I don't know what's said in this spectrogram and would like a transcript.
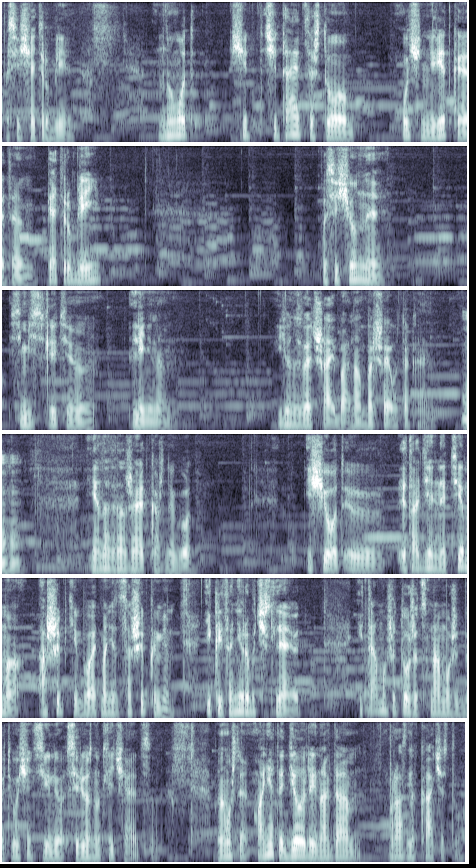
посвящать рубли. Но вот счит- считается, что очень редко это 5 рублей, посвященные 70-летию Ленина. Ее называют шайба, она большая вот такая. Мгм. И она дорожает каждый год. Еще вот, э, это отдельная тема, ошибки, бывают монеты с ошибками, и коллекционеры вычисляют. И там уже тоже цена может быть очень сильно, серьезно отличается. Потому что монеты делали иногда в разных качествах.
